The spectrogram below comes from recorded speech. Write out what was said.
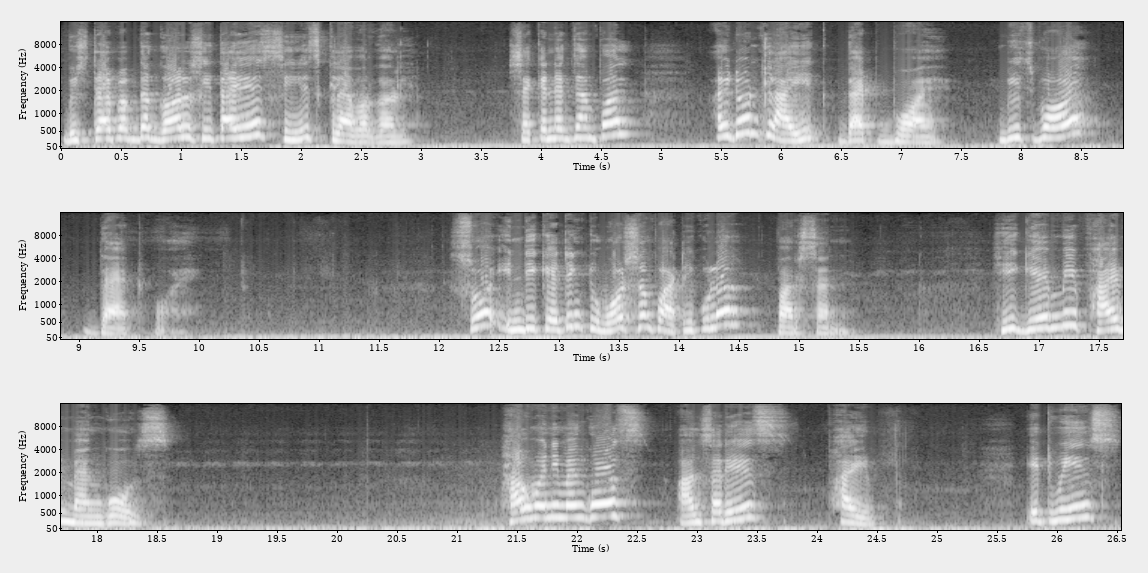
Which type of the girl Sita is? She is clever girl. Second example, I don't like that boy. Which boy? That boy. So indicating towards some particular person. He gave me five mangoes. How many mangoes? Answer is 5. It means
